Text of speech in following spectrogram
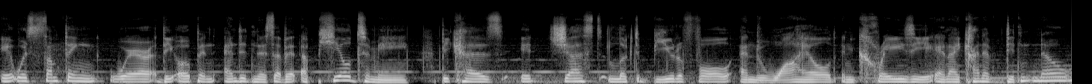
It was something where the open-endedness of it appealed to me because it just looked beautiful and wild and crazy, and I kind of didn't know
